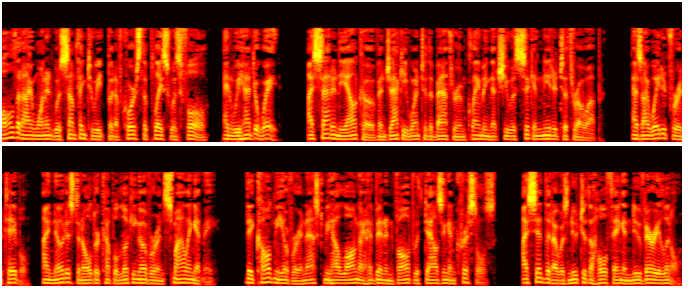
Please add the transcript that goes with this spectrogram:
All that I wanted was something to eat but of course the place was full, and we had to wait. I sat in the alcove and Jackie went to the bathroom claiming that she was sick and needed to throw up. As I waited for a table, I noticed an older couple looking over and smiling at me. They called me over and asked me how long I had been involved with dowsing and crystals. I said that I was new to the whole thing and knew very little.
